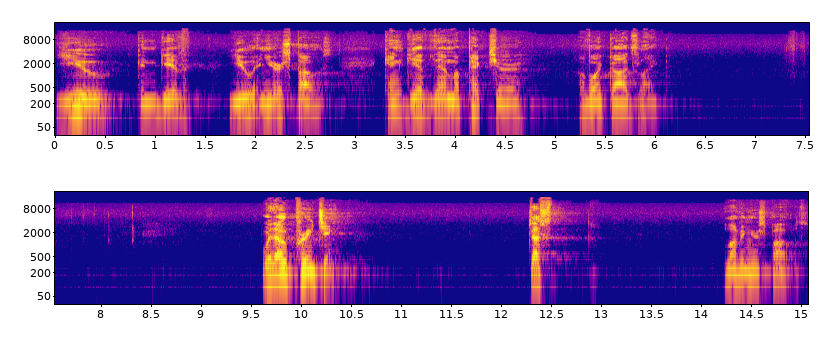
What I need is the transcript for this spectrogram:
You can give, you and your spouse can give them a picture of what God's like. Without preaching, just loving your spouse.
